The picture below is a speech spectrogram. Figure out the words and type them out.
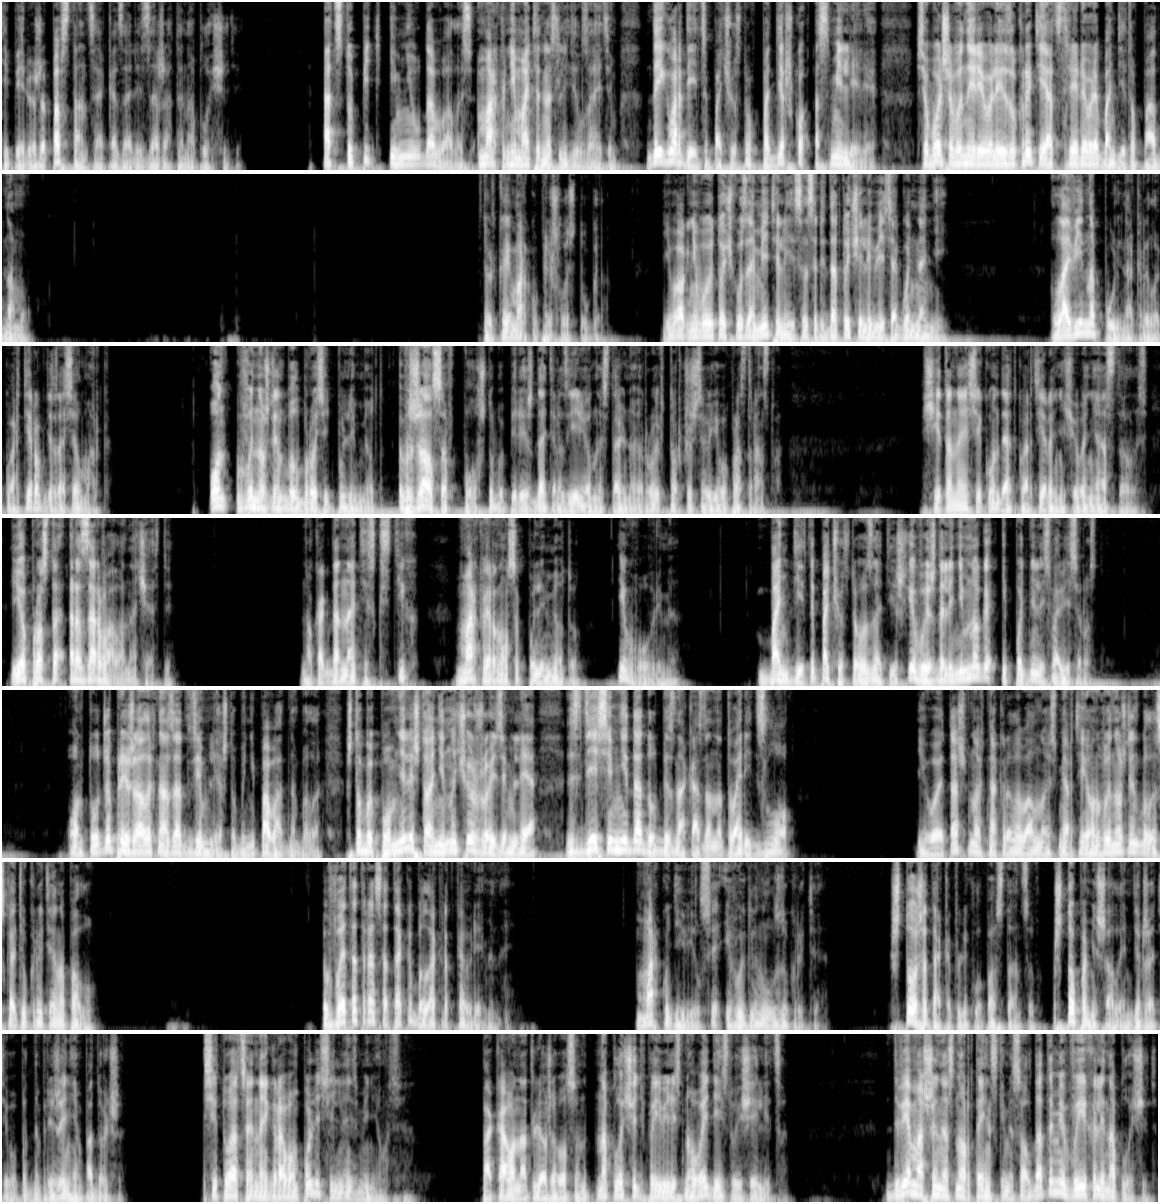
Теперь уже повстанцы оказались зажаты на площади. Отступить им не удавалось. Марк внимательно следил за этим. Да и гвардейцы, почувствовав поддержку, осмелели. Все больше выныривали из укрытия и отстреливали бандитов по одному. Только и Марку пришлось туго. Его огневую точку заметили и сосредоточили весь огонь на ней. Лавина пуль накрыла квартиру, где засел Марк. Он вынужден был бросить пулемет, вжался в пол, чтобы переждать разъяренный стальной рой, вторгшийся в его пространство. В считанные секунды от квартиры ничего не осталось. Ее просто разорвало на части. Но когда натиск стих, Марк вернулся к пулемету. И вовремя. Бандиты, почувствовав затишье, выждали немного и поднялись во весь рост. Он тут же прижал их назад к земле, чтобы не повадно было, чтобы помнили, что они на чужой земле. Здесь им не дадут безнаказанно творить зло. Его этаж вновь накрыло волной смерти, и он вынужден был искать укрытие на полу. В этот раз атака была кратковременной. Марк удивился и выглянул из укрытия. Что же так отвлекло повстанцев? Что помешало им держать его под напряжением подольше? Ситуация на игровом поле сильно изменилась. Пока он отлеживался, на площади появились новые действующие лица. Две машины с нортейнскими солдатами выехали на площадь.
